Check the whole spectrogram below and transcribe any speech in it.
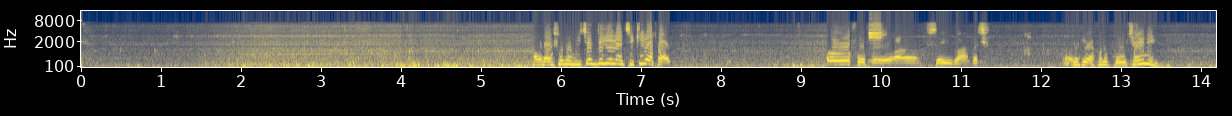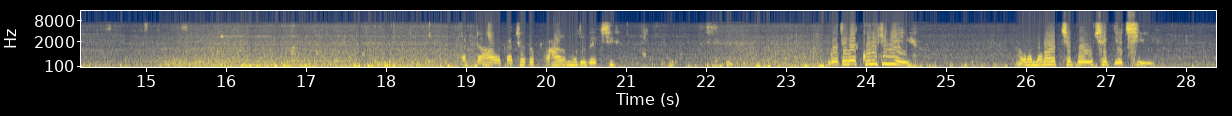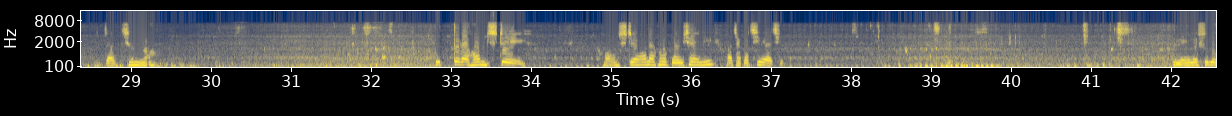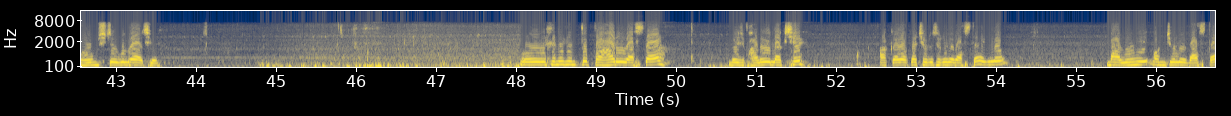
আমরা শুধু নিচের দিকে যাচ্ছি, কি ব্যাপার? ও হো হো সেই বাঘ আছে আমরা কি এখনও পৌঁছায়নি? একটা হালকা ছোট পাহাড় মতো দেখছি। গতিবেগ কুড়ি কিমি। আমরা মনে হচ্ছে পৌঁছে গেছি। যার জন্য উত্তরা হোমস্টে হোমস্টে মানে এখনও পৌঁছায়নি কাছাকাছি আছি। এগুলো শুধু হোমস্টে গুলো আছে। তো এখানে কিন্তু পাহাড়ি রাস্তা, বেশ ভালোই লাগছে। আঁকা বাঁকা ছোট ছোট রাস্তা, এগুলো মালভূমি অঞ্চলের রাস্তা।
